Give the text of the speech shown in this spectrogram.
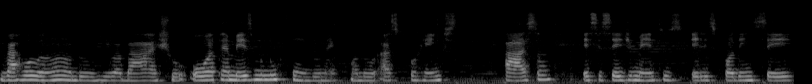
vai rolando rio abaixo ou até mesmo no fundo, né? Quando as correntes passam, esses sedimentos eles podem ser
